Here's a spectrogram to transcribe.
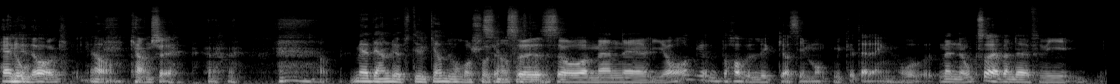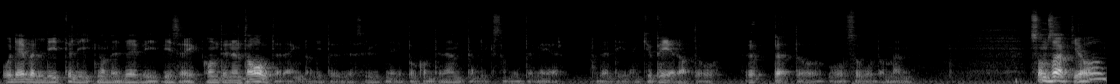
Än idag, Ja, kanske. med den löpstyrkan du har så, Så, så, så, men eh, jag har väl lyckats i mycket terräng. Och, men också även det för vi, och det är väl lite liknande det vi, vi säger kontinental terräng. Då, lite hur det ser ut nere på kontinenten. Liksom, lite mer på den tiden kuperat och öppet och, och så. Då. Men som sagt, jag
